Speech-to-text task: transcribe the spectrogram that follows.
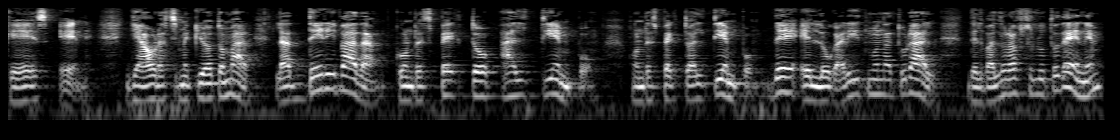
que es n. Y ahora si me quiero tomar la derivada con respecto al tiempo, con respecto al tiempo del el logaritmo natural del valor absoluto de n,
